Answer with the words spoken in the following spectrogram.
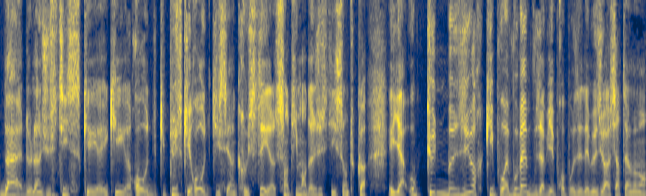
là, de l'injustice qui, rôde, qui, plus qui rôde, qui s'est incrusté, un sentiment d'injustice en tout cas. Et il n'y a aucune mesure qui pourrait. Vous-même, vous aviez proposé des mesures à certains moments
